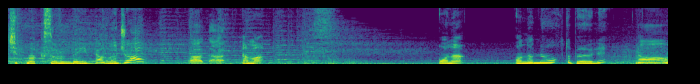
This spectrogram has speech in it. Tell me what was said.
çıkmak zorundayım. Aa, Ama ona ona ne oldu böyle? aa,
